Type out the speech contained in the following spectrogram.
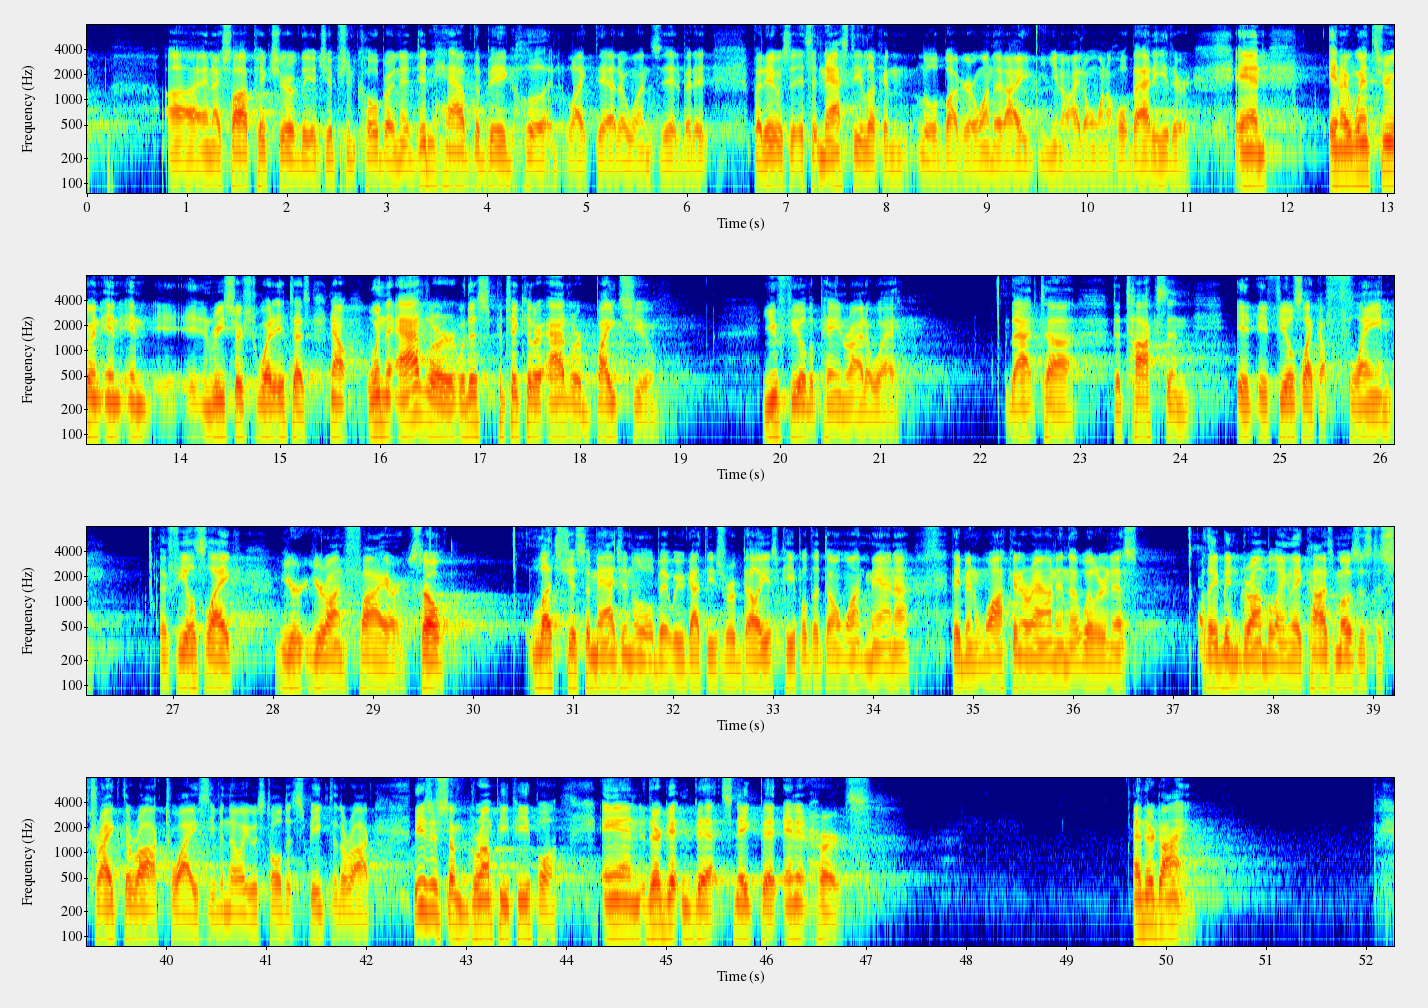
Uh, and I saw a picture of the Egyptian cobra, and it didn't have the big hood like the other ones did, but it, but it was, it's a nasty looking little bugger, one that I, you know, I don't want to hold that either. And, and I went through and, and, and, and researched what it does. Now, when the adder, when this particular adder bites you, you feel the pain right away. That, uh, the toxin, it, it feels like a flame. It feels like you're, you're on fire. So, let's just imagine a little bit. We've got these rebellious people that don't want manna. They've been walking around in the wilderness. They've been grumbling. They caused Moses to strike the rock twice, even though he was told to speak to the rock. These are some grumpy people, and they're getting bit, snake bit, and it hurts. And they're dying.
